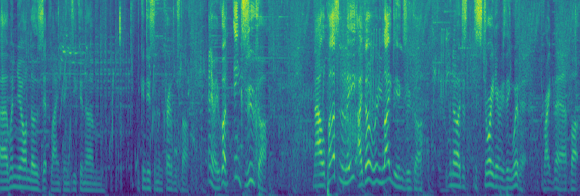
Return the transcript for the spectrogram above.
uh, when you're on those zipline things, you can um, you can do some incredible stuff. Anyway, we've got an Inkzooka. Now, personally, I don't really like the Inkzooka, even though I just destroyed everything with it right there. But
